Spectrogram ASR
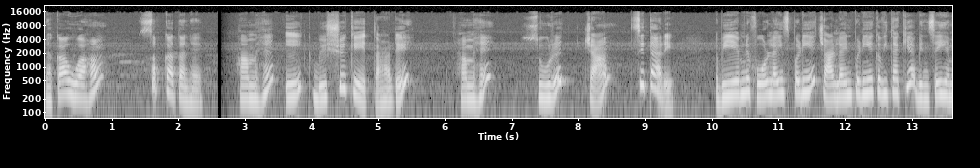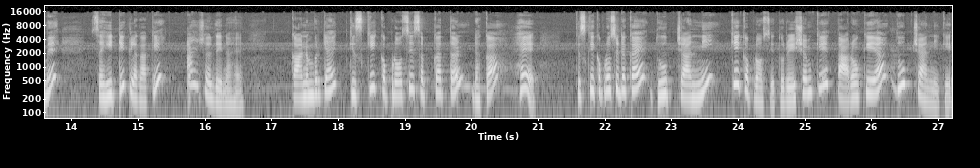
ढका हुआ हम सबका तन है। हम हैं एक विश्व के तारे, हम हैं सूरज, चाँद, सितारे। अभी ये हमने फोर लाइंस पढ़ी हैं, चार लाइन पढ़ी हैं कविता की, अब इनसे ही हमें सही टिक लगा के आंसर देना है। का नंबर क्या है? किसके कपड़ों से सबका तन ढका है? किसके कपड़ों से ढका है? धूप चांदनी के कपड़ों से। तो रेशम के, तारों के या धूप चांदनी के?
